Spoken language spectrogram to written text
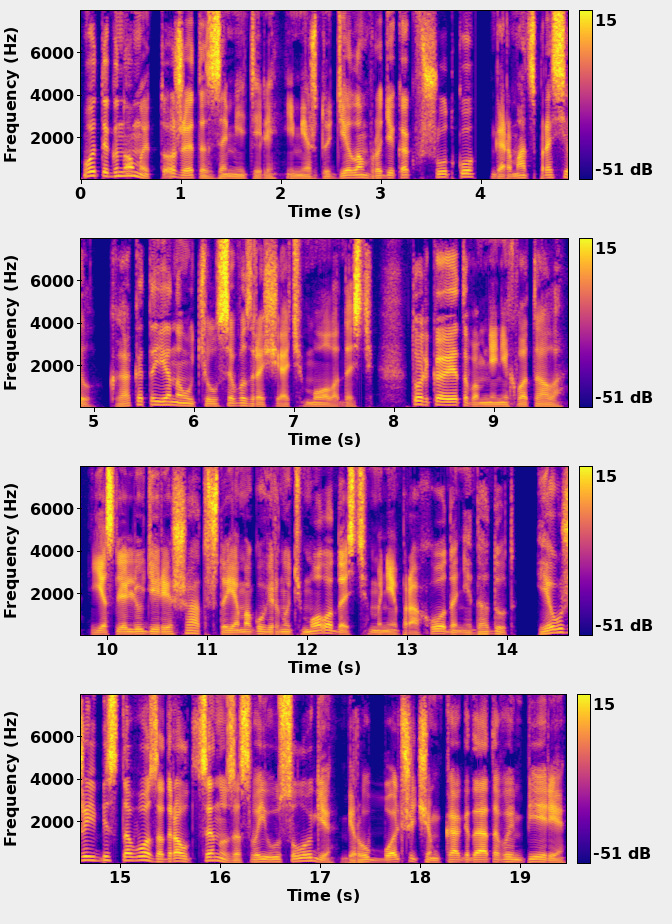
Вот и гномы тоже это заметили, и между делом, вроде как в шутку, Гармат спросил, как это я научился возвращать молодость. Только этого мне не хватало. Если люди решат, что я могу вернуть молодость, мне прохода не дадут. Я уже и без того задрал цену за свои услуги, беру больше, чем когда-то в империи,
